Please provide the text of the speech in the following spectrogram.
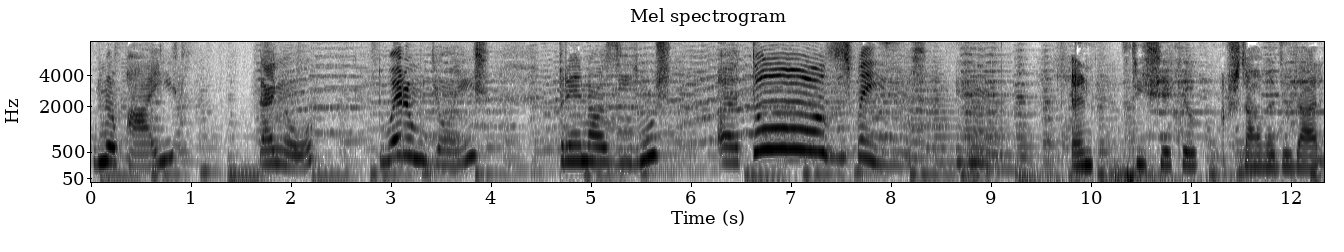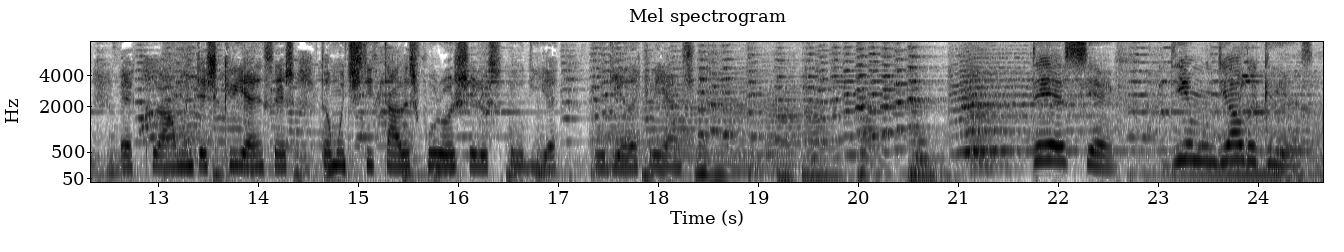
o meu pai ganhou do Euro Milhões para nós irmos a todos os países. A notícia que eu gostava de dar é que há muitas crianças que estão muito excitadas por hoje ser o seu dia, o dia da criança. TSF, Dia Mundial da Criança.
